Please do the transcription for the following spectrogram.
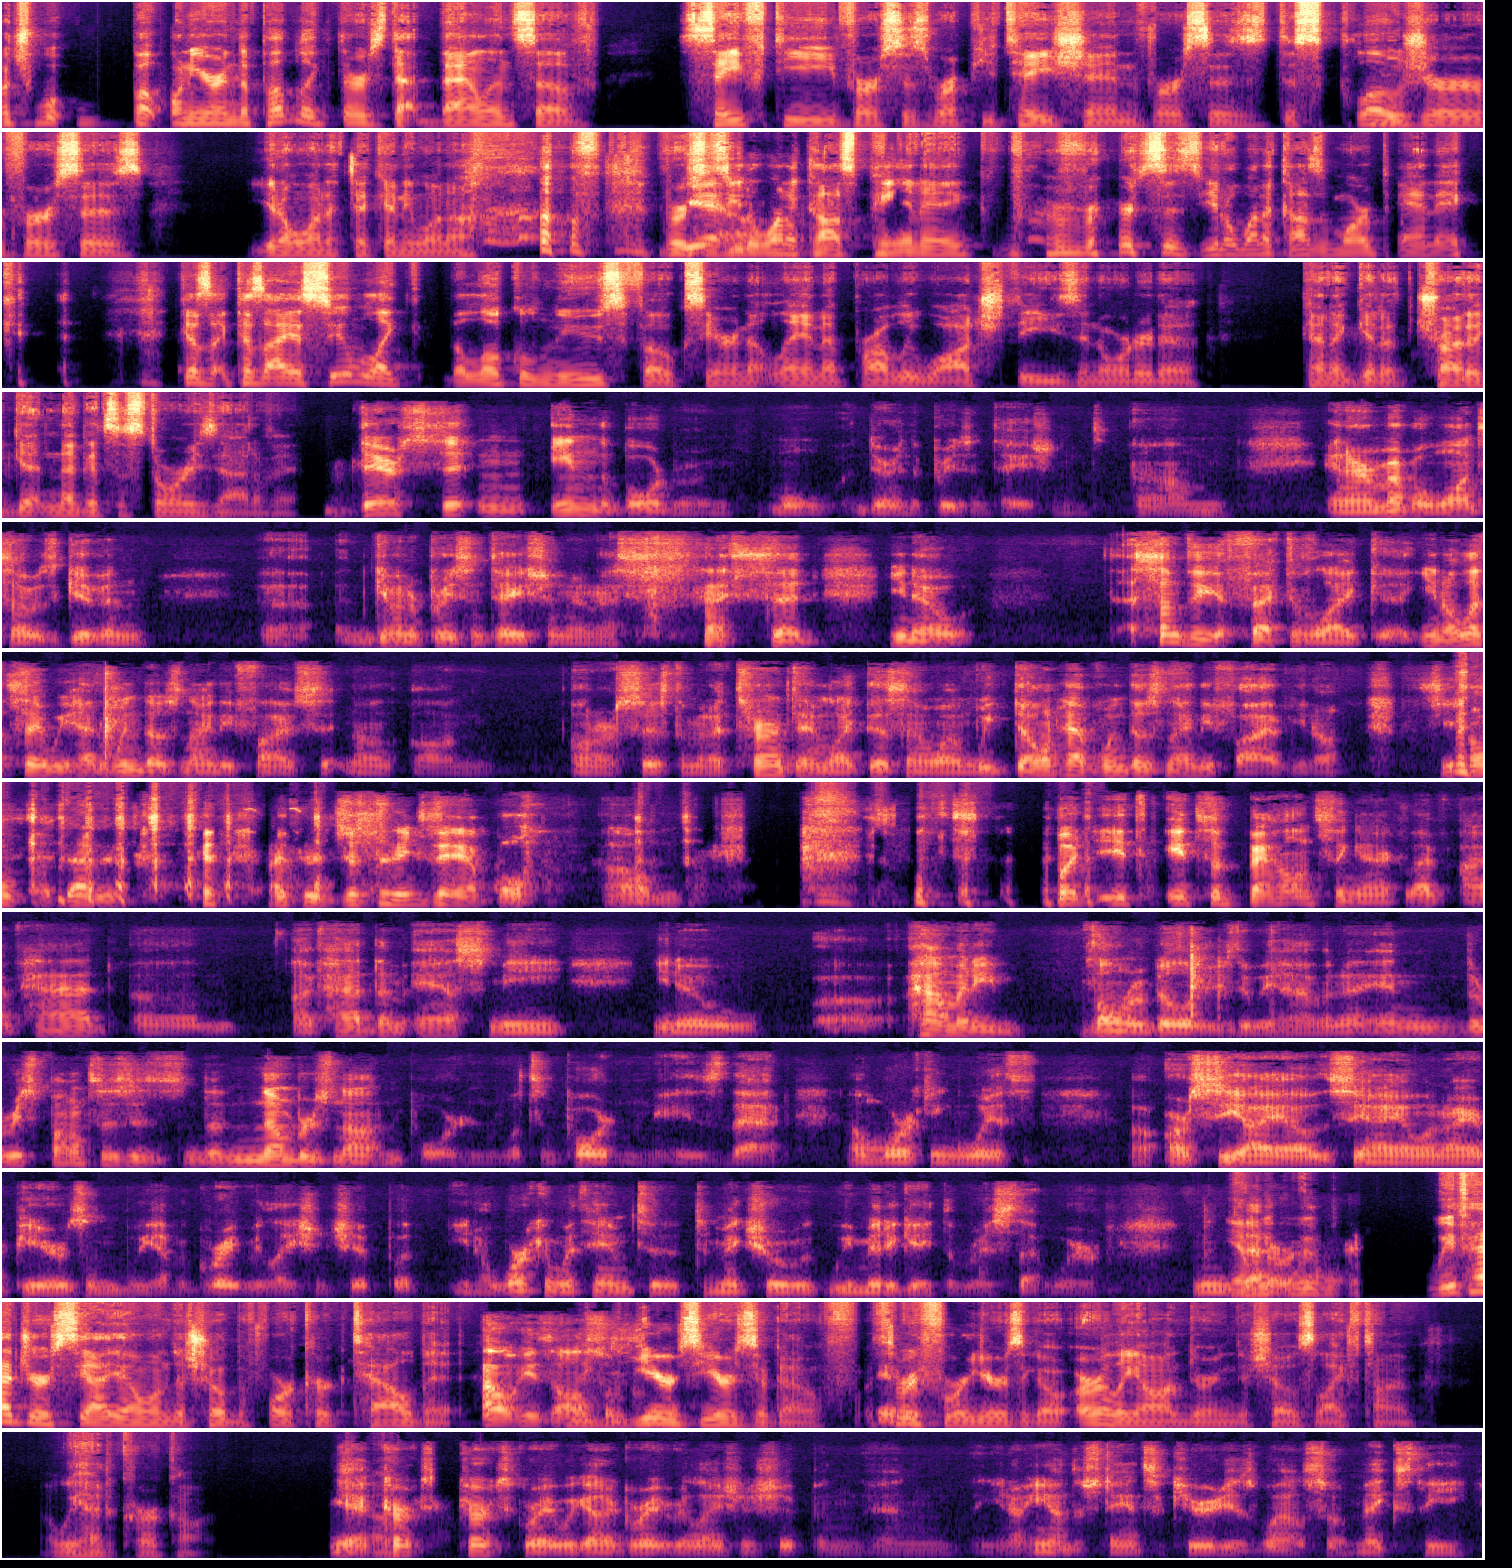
But but when you're in the public, there's that balance of safety versus reputation versus disclosure versus you don't want to tick anyone off versus yeah. you don't want to cause panic versus you don't want to cause more panic because because I assume like the local news folks here in Atlanta probably watch these in order to kind of get a try to get nuggets of stories out of it. They're sitting in the boardroom during the presentations, um, and I remember once I was given uh, given a presentation, and I I said, you know, something effective like, uh, you know, let's say we had Windows 95 sitting on on on our system, and I turned to him like this, and I went, "We don't have Windows 95, you know, so you don't put that in." I said, "Just an example." Um, but it's it's a balancing act. I've I've had um, I've had them ask me, you know, uh, how many vulnerabilities do we have, and and the responses is the number's not important. What's important is that I'm working with our CIO. The CIO and I are peers, and we have a great relationship. But you know, working with him to to make sure we mitigate the risks that we're yeah, that we, are We've had your CIO on the show before, Kirk Talbot. Oh, he's awesome. Like years, years ago, yeah. three, four years ago, early on during the show's lifetime, we had Kirk on. Yeah, so. Kirk's Kirk's great. We got a great relationship, and and you know he understands security as well, so it makes the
